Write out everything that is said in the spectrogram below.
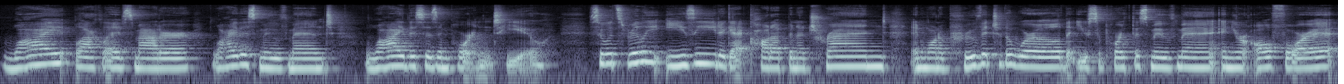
why Black Lives Matter, why this movement why this is important to you. So it's really easy to get caught up in a trend and want to prove it to the world that you support this movement and you're all for it.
